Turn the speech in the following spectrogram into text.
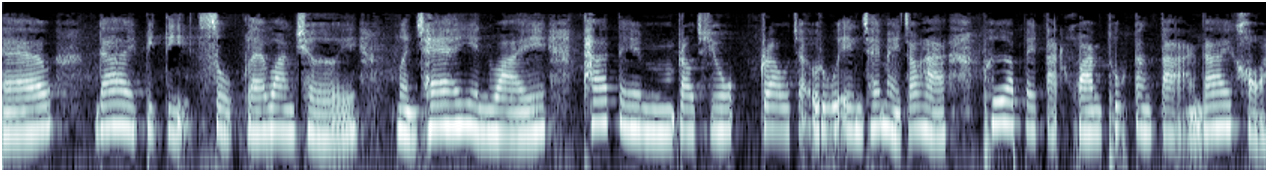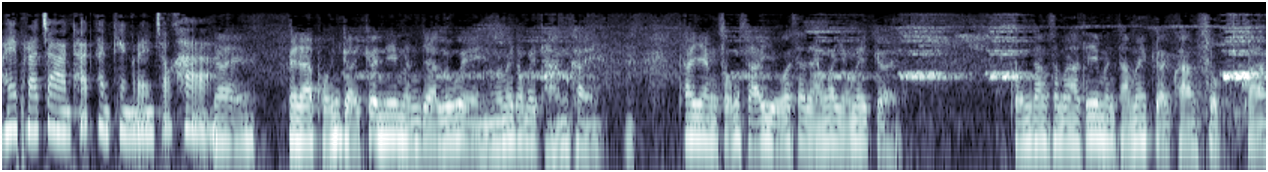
แล้ว ได้ปิติสุขและวางเฉย เหมือนแช่ให้เย็นไว้ ถ้าเต็มเราจะเราจะรู้เองใช่ไหมเจ้าค่ะเพื่อไปตัดความทุกข์ต่างๆ ได้ขอให้พระอาจารย์ทัดขันแข็งแรงเจ้าค่ะได้เวลาผลเกิดขึ้นนี่มันจะรู้เองมันไม่ต้องไปถามใคร ถ้ายังสงสัยอยู่ก็แสดงว่ายังไม่เกิด ผลทางสมาธิมันทำให้เกิดความสุขความ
